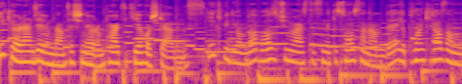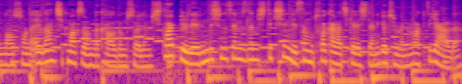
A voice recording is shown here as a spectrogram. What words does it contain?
İlk öğrenci evimden taşınıyorum. Part 2'ye hoş geldiniz. İlk videomda Boğaziçi Üniversitesi'ndeki son senemde yapılan kiraz zammından sonra evden çıkmak zorunda kaldığımı söylemiştim. Part 1'de evin dışını temizlemiştik. Şimdi ise mutfak araç gereçlerini götürmenin vakti geldi.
